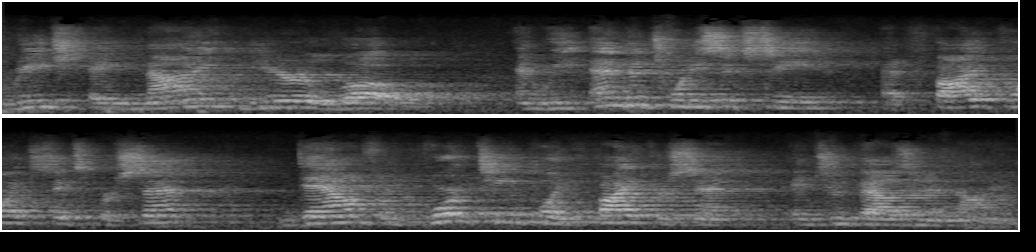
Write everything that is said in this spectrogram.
reached a nine-year low, and we ended 2016 at 5.6%, down from 14.5% in 2009.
